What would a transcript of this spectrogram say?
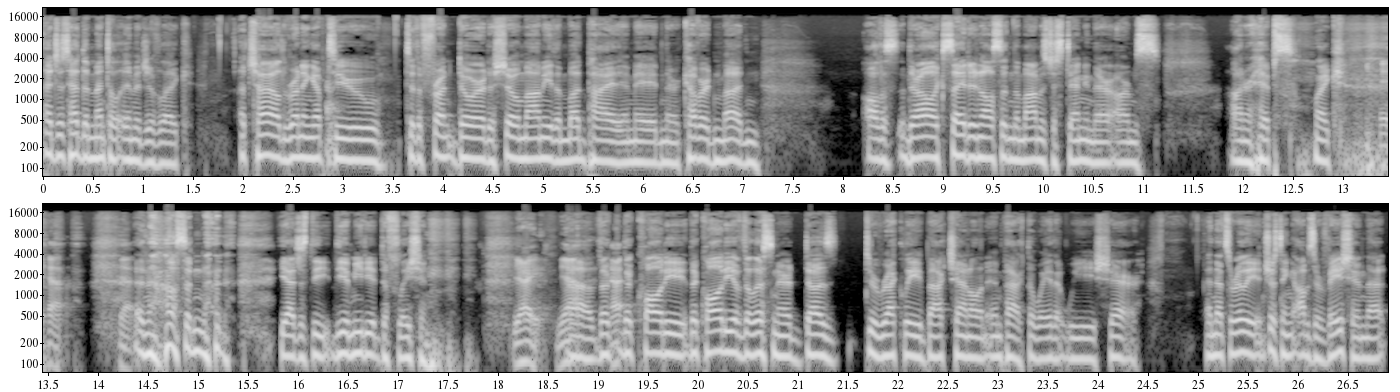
I just had the mental image of like a child running up to to the front door to show mommy the mud pie they made and they're covered in mud and all this they're all excited and all of a sudden the mom is just standing there arms on her hips, like yeah, yeah, and all of a sudden, yeah, just the the immediate deflation. Yeah, yeah. Uh, the yeah. the quality the quality of the listener does directly back channel and impact the way that we share, and that's a really interesting observation. That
